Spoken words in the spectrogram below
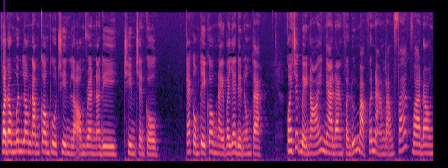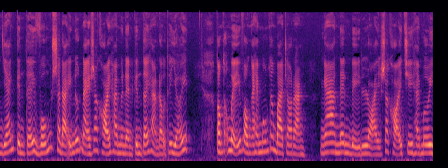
và đồng minh lâu năm của ông Putin là ông Gennady Timchenko. Các công ty của ông này và gia đình ông ta Quan chức bị nói Nga đang phải đối mặt với nạn lạm phát và đòn giáng kinh tế vốn sẽ đẩy nước này ra khỏi 20 nền kinh tế hàng đầu thế giới. Tổng thống Mỹ vào ngày 24 tháng 3 cho rằng Nga nên bị loại ra khỏi G20,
